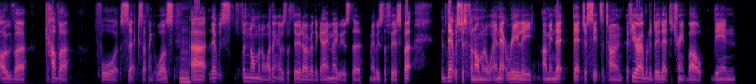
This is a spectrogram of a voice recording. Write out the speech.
over cover for six, I think it was. Mm. Uh, that was phenomenal. I think that was the third over of the game. Maybe it was the maybe it was the first, but that was just phenomenal. And that really, I mean, that that just sets a tone. If you're able to do that to Trent Boult, then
